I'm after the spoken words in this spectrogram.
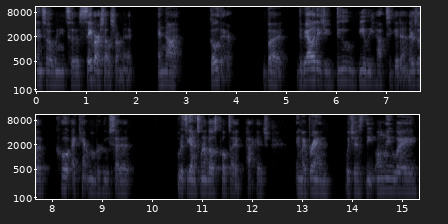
And so we need to save ourselves from it and not go there. But the reality is you do really have to get in. There's a quote, I can't remember who said it, but it's again, it's one of those quotes I package in my brain, which is the only way,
